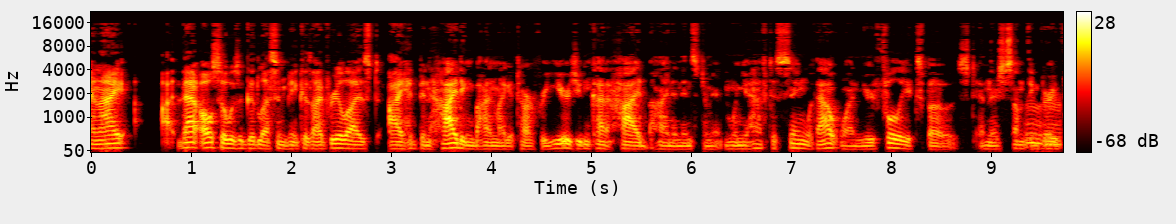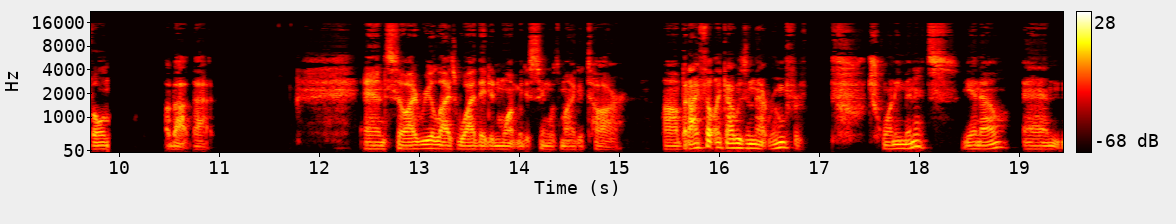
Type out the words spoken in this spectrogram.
and I that also was a good lesson because I've realized I had been hiding behind my guitar for years. You can kind of hide behind an instrument, and when you have to sing without one, you're fully exposed, and there's something mm-hmm. very vulnerable about that. And so I realized why they didn't want me to sing with my guitar. Uh, but I felt like I was in that room for 20 minutes, you know, and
